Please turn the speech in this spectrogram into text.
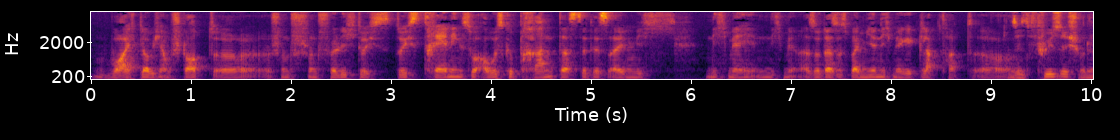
war ich, glaube ich, am Start äh, schon, schon völlig durchs, durchs Training so ausgebrannt, dass du das eigentlich nicht mehr, nicht mehr, also dass es bei mir nicht mehr geklappt hat. Äh, also physisch oder?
